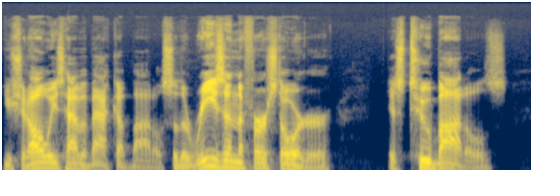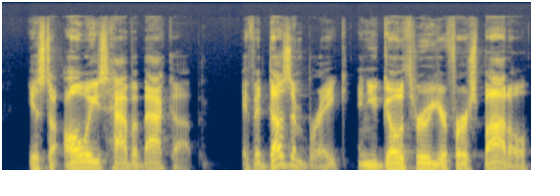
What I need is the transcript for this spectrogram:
you should always have a backup bottle. So the reason the first order is two bottles is to always have a backup. If it doesn't break and you go through your first bottle,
